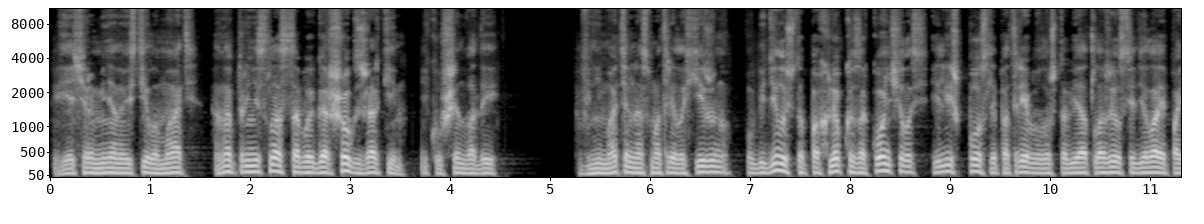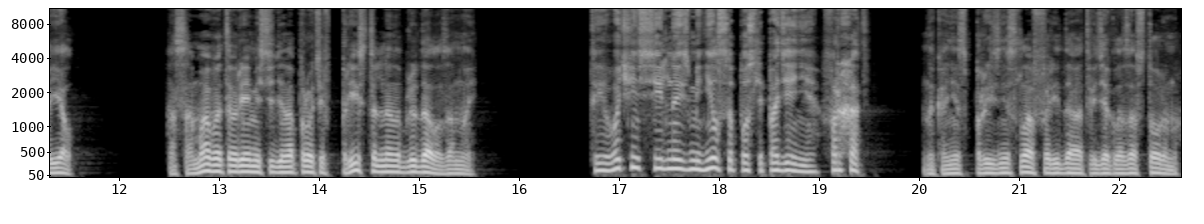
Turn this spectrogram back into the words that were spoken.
Вечером меня навестила мать. Она принесла с собой горшок с жарким и кувшин воды. Внимательно осмотрела хижину, убедилась, что похлебка закончилась, и лишь после потребовала, чтобы я отложил все дела и поел. А сама в это время, сидя напротив, пристально наблюдала за мной. «Ты очень сильно изменился после падения, Фархат», — наконец произнесла Фарида, отведя глаза в сторону.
